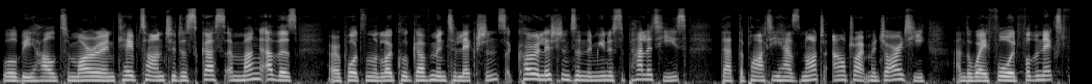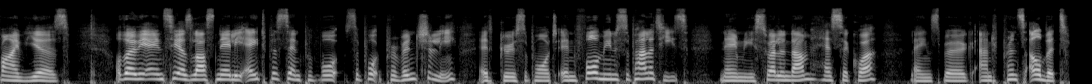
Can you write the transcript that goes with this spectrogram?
will be held tomorrow in Cape Town to discuss, among others, a report on the local government elections, coalitions in the municipalities that the party has not outright majority, and the way forward for the next five years. Although the ANC has lost nearly 8% support provincially, it grew support in four municipalities, namely Swellendam, Hessequa, Laingsburg, and Prince Albert.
